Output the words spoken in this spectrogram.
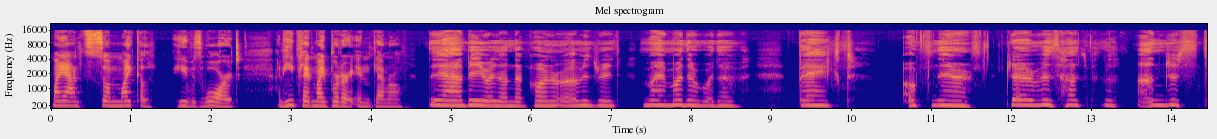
my aunt's son Michael, he was Ward, and he played my brother in Glenroe. the abbey was on the corner of the street, my mother would have begged up near Jervis Hospital and just,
